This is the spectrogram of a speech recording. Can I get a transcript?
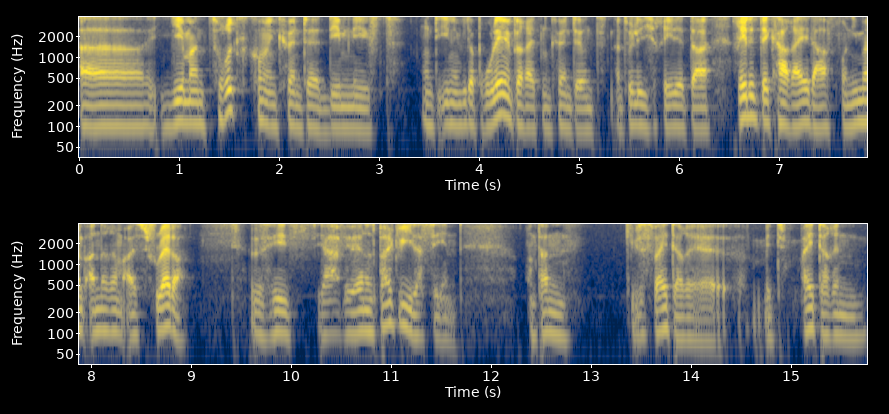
äh, jemand zurückkommen könnte demnächst und ihnen wieder Probleme bereiten könnte. Und natürlich redet da, redet der Karei da von niemand anderem als Shredder. Also es hieß, ja, wir werden uns bald wiedersehen. Und dann gibt es weitere, mit weiteren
